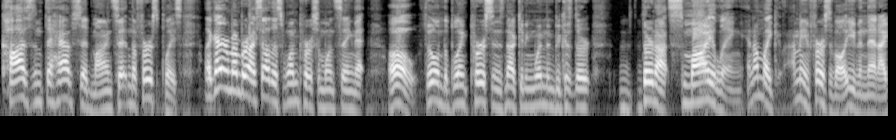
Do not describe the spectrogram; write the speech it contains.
caused them to have said mindset in the first place like i remember i saw this one person once saying that oh fill in the blank person is not getting women because they're Mm-hmm. they're not smiling. And i'm like i mean first of all even then i,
